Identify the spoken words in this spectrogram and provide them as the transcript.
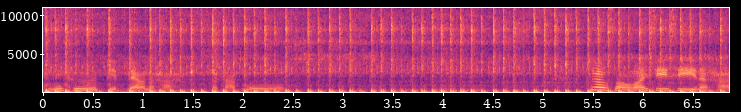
อันนี้คือติดแล้วนะคะ สตาร์ทมือ เครื่อง 200ซีซีนะคะ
